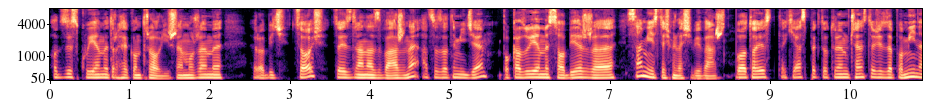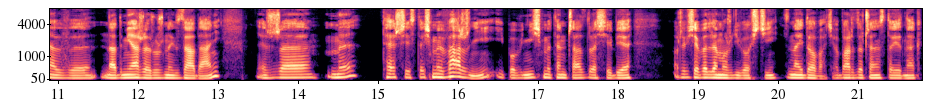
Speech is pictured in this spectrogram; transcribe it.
odzyskujemy trochę kontroli, że możemy robić coś, co jest dla nas ważne, a co za tym idzie, pokazujemy sobie, że sami jesteśmy dla siebie ważni. Bo to jest taki aspekt, o którym często się zapomina w nadmiarze różnych zadań, że my też jesteśmy ważni i powinniśmy ten czas dla siebie, oczywiście wedle możliwości, znajdować, a bardzo często jednak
